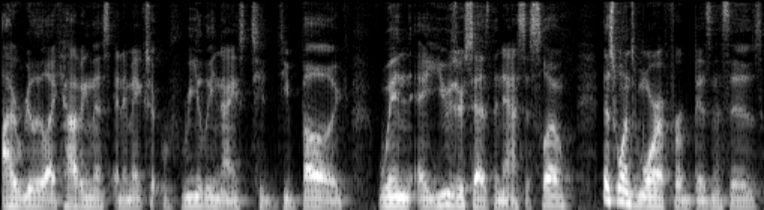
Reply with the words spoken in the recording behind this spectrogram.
I really like having this and it makes it really nice to debug when a user says the NAS is slow. This one's more for businesses,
